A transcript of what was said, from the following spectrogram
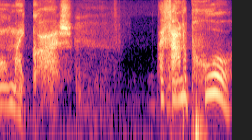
Oh my gosh. I found a pool.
